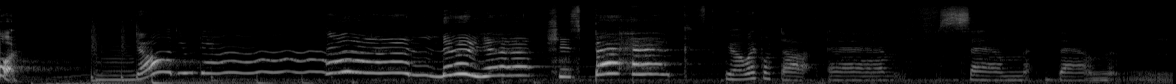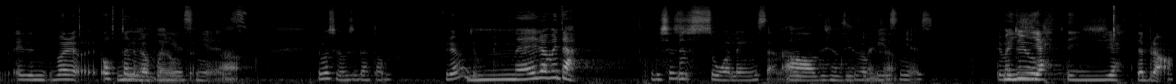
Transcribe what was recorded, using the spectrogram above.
Igår. Mm, ja, det gjorde jag. Hallelujah, she's back! Jag har varit borta eh, sen den... Är det, var det åttonde vi var på åttonde. Yes? Det måste vi också berätta om. För det har vi inte gjort. Mm, nej, det har vi inte. Det känns ju så länge sedan. Ja, det känns jättelänge sedan. Yes. Det var Men du- jätte, jättebra.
